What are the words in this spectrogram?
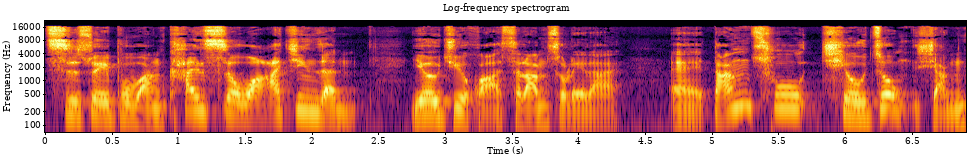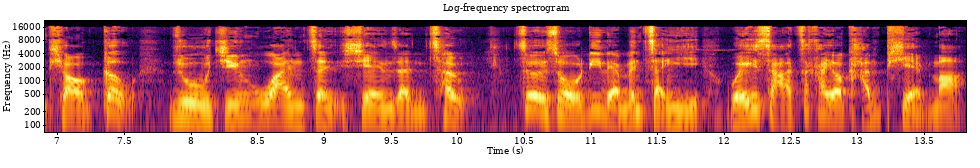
吃水不忘砍死挖井人。有句话是啷么说的呢？哎，当初求种像条狗，如今完整嫌人丑。所以说你那么正义，为啥子还要看片嘛？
